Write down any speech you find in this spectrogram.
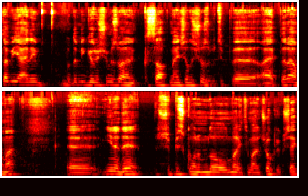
tabii yani burada bir görüşümüz var. Hani kısaltmaya çalışıyoruz bu tip e, ayakları ama e, yine de sürpriz konumda olma ihtimali çok yüksek.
